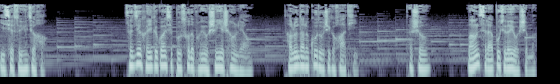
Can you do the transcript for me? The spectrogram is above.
一切随缘就好。曾经和一个关系不错的朋友深夜畅聊，讨论到了孤独这个话题。他说：“忙起来不觉得有什么。”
